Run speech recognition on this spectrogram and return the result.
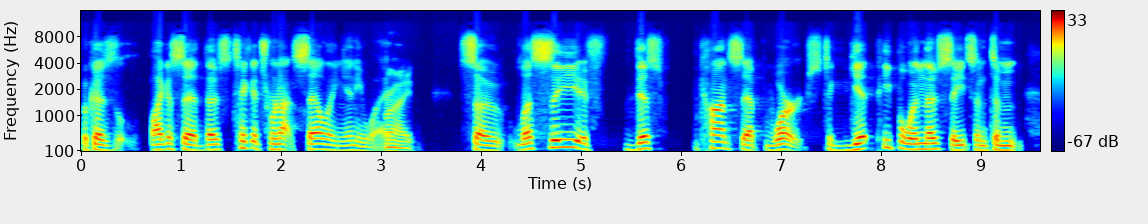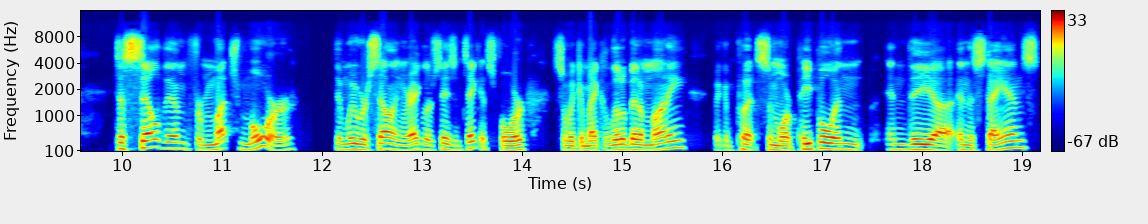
Because like i said those tickets were not selling anyway. Right. So let's see if this concept works to get people in those seats and to to sell them for much more than we were selling regular season tickets for so we can make a little bit of money we can put some more people in in the uh, in the stands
